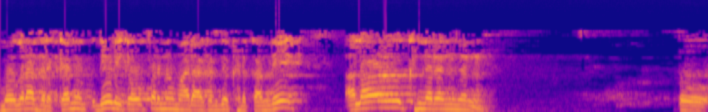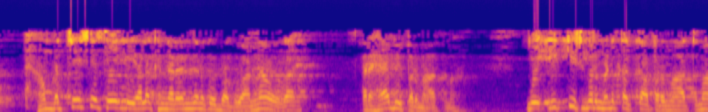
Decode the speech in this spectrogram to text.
मोगरा दरकन देड़ी के ऊपर ने मारा करते खड़कांदे, अलख निरंजन। तो हम बच्चे से थे कि अलख निरंजन कोई भगवान ना होगा और है भी परमात्मा। ये 21 ब्रह्मंड तक का परमात्मा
